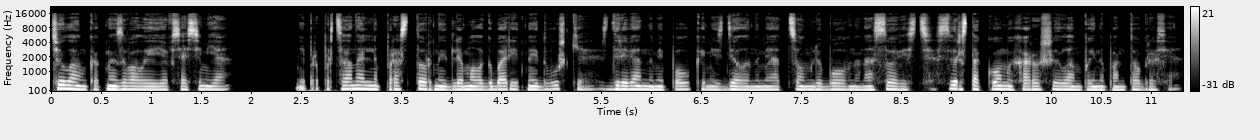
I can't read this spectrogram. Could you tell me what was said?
чулан, как называла ее вся семья, непропорционально просторный для малогабаритной двушки с деревянными полками, сделанными отцом любовно на совесть, с верстаком и хорошей лампой на пантографе.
